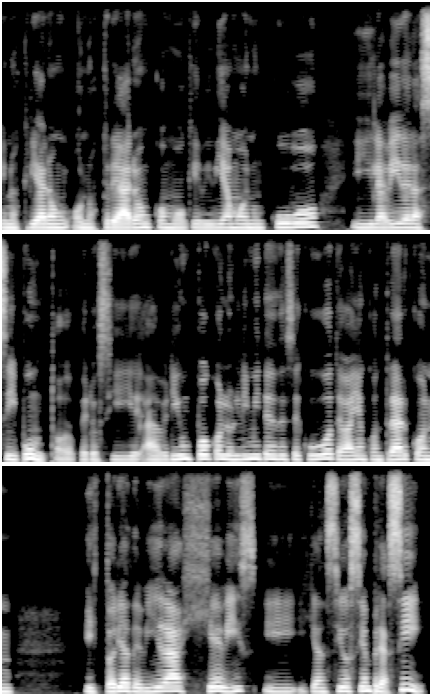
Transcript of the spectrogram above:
que nos criaron o nos crearon como que vivíamos en un cubo y la vida era así, punto. Pero si abrí un poco los límites de ese cubo, te vas a encontrar con historias de vida heavies y, y, que han sido siempre así,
